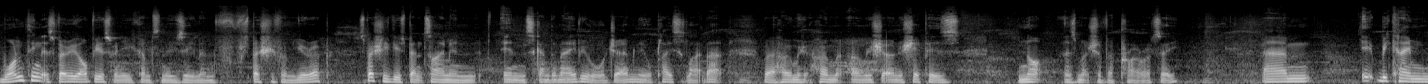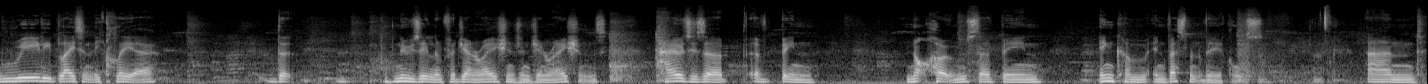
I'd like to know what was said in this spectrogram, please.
one thing that's very obvious when you come to New Zealand, especially from Europe, especially if you spent time in, in Scandinavia or Germany or places like that, where home, home ownership is not as much of a priority, um, it became really blatantly clear that New Zealand, for generations and generations, houses are, have been not homes, they've been income investment vehicles. And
